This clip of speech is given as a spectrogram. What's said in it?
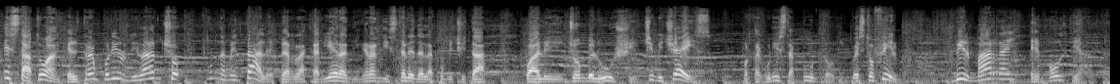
È stato anche il trampolino di lancio fondamentale per la carriera di grandi stelle della comicità, quali John Belushi, Jimmy Chase, protagonista appunto di questo film, Bill Murray e molti altri.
